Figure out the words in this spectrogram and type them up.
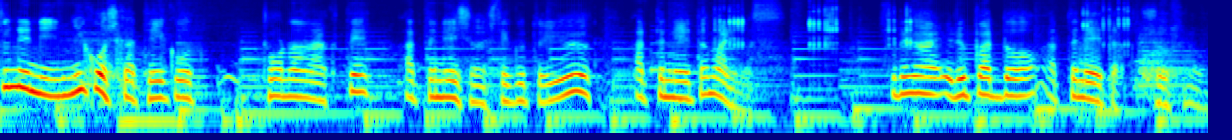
常に2個しか抵抗を通らなくてアテネーションしていくというアテネータもあります。それがエルパッドアテネーターと称するもの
